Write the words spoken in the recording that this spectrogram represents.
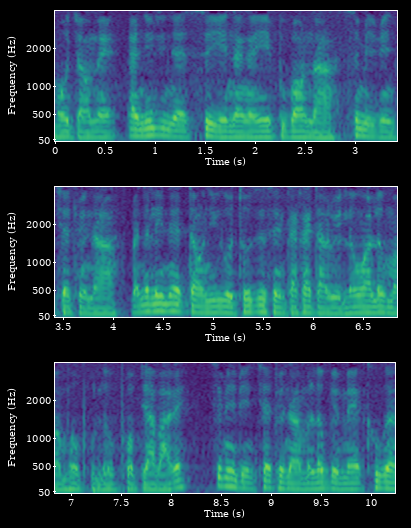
မဟုတ်ကြောင်းနဲ့ NUG နဲ့စစ်ရေးနိုင်ငံရေးပူးပေါင်းတာစစ်မြေပြင်ချက်ထွင်တာမန္တလေးနဲ့တောင်ကြီးကိုထိုးစစ်ဆင်တိုက်ခိုက်တာတွေလုံးဝလုပ်မှာမဟုတ်ဘူးလို့ဖော်ပြပါတယ်စစ်မြေပြင်ချက်ထွင်တာမလုပ်ပေမဲ့ခုခံ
